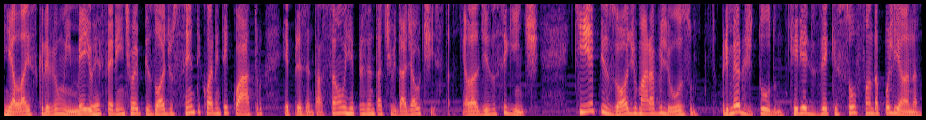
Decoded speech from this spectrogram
E ela escreveu um e-mail referente ao episódio 144, Representação e Representatividade Autista. Ela diz o seguinte: Que episódio maravilhoso! Primeiro de tudo, queria dizer que sou fã da Poliana.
